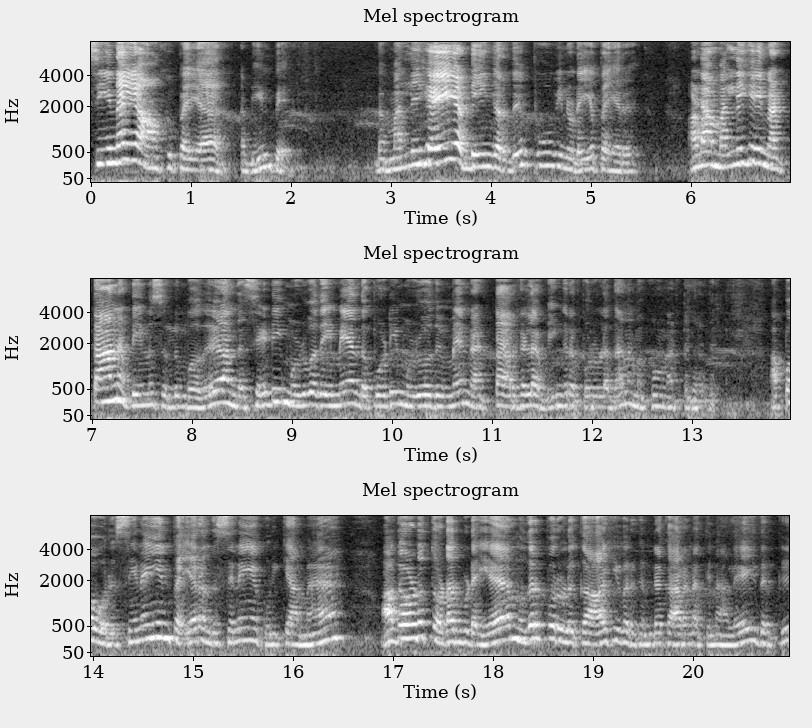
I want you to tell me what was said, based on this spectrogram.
சினை ஆகு பெயர் அப்படின்னு பேர். இந்த மல்லிகை அப்படிங்கிறது பூவினுடைய பெயர். ஆனால் மல்லிகை நட்டான் அப்படின்னு சொல்லும்போது அந்த செடி முழுவதையுமே அந்த கொடி முழுவதுமே நட்டார்கள் அப்படிங்கிற பொருளை தான் நமக்கு உணர்த்துகிறது. அப்போ ஒரு சினையின் பெயர் அந்த சினையை குறிக்காம அதோடு தொடர்புடைய முதற் பொருளுக்கு ஆகி வருகின்ற காரணத்தினாலே இதற்கு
